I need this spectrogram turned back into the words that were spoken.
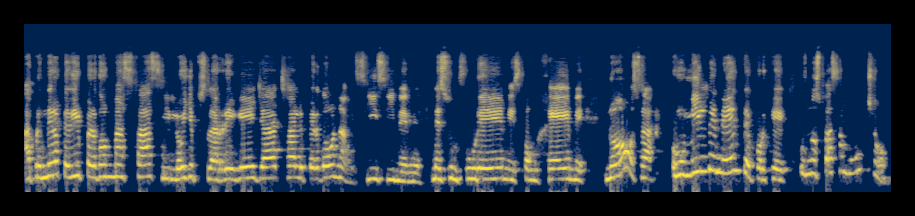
aprender a pedir perdón más fácil. Oye, pues la regué, ya, chale, perdóname. Sí, sí, me, me, me sulfuré, me esponjé, me... No, o sea, humildemente, porque pues, nos pasa mucho.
